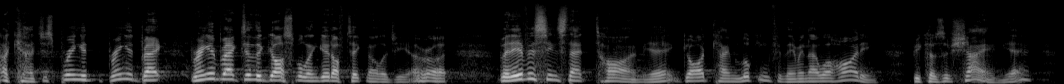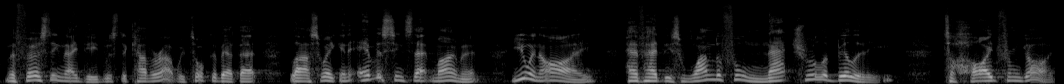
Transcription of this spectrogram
okay, just bring it, bring it back, bring it back to the gospel and get off technology. All right. But ever since that time, yeah, God came looking for them and they were hiding because of shame, yeah? And the first thing they did was to cover up. We talked about that last week. And ever since that moment, you and I have had this wonderful natural ability to hide from God,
